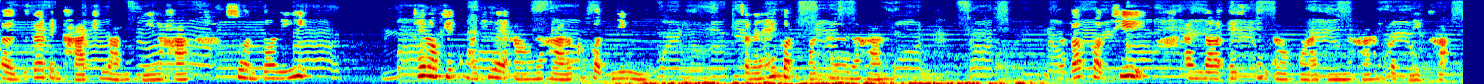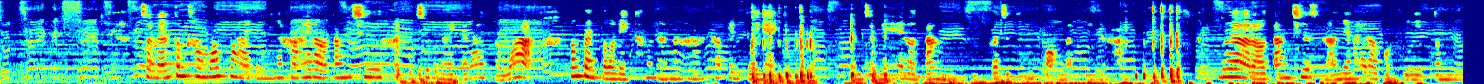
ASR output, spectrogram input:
เออ จะได้เป็นคลาสขึ้นมาแบบนี้นะคะ ส่วนตัวนี้ ให้เราคลิกขวาที่ layout นะคะ แล้วก็กด new จากนั้นให้กด order นะคะ แล้วก็กดที่ Android XML ไฟล์ตรงนี้นะคะ ให้กด next ค่ะ จากนั้นตรงคำว่าไฟล์ตรงนี้นะคะ ให้เราตั้งชื่อค่ะตั้งชื่อเป็นอะไรก็ได้ แต่ว่าต้องเป็นตัวเล็กเท่านั้นนะคะ ถ้าเป็นตัวใหญ่มันจะไม่ให้เราตั้ง ก็จะขึ้นฟองแบบนี้นะคะ เมื่อเราตั้งชื่อเสร็จแล้วเนี่ย ให้เรากด finish ตรงนี้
